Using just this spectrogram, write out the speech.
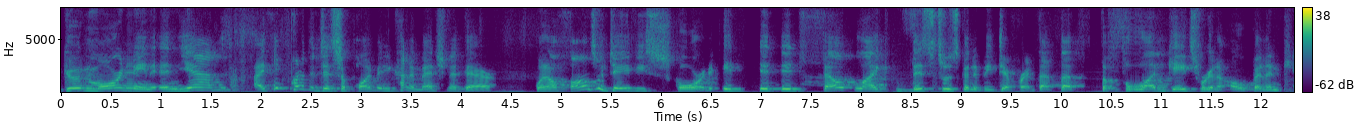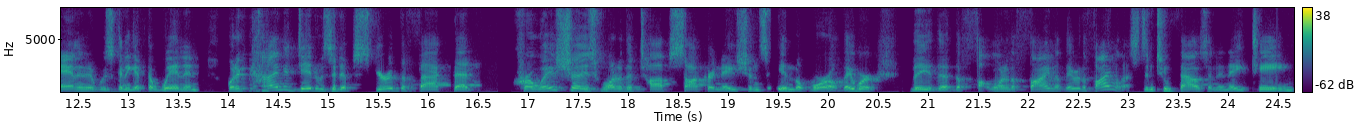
Good morning. And yeah, I think part of the disappointment, you kind of mentioned it there, when Alfonso Davies scored, it, it, it felt like this was going to be different, that the, the floodgates were going to open and Canada was going to get the win. And what it kind of did was it obscured the fact that Croatia is one of the top soccer nations in the world. They were the the, the one of the final. They were the finalists in 2018.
